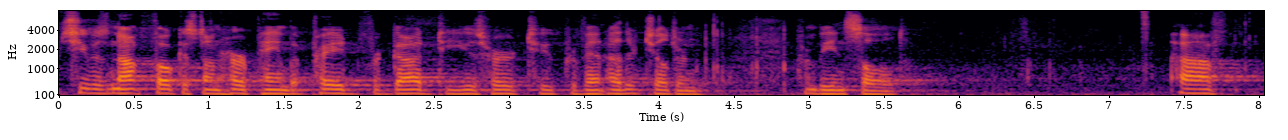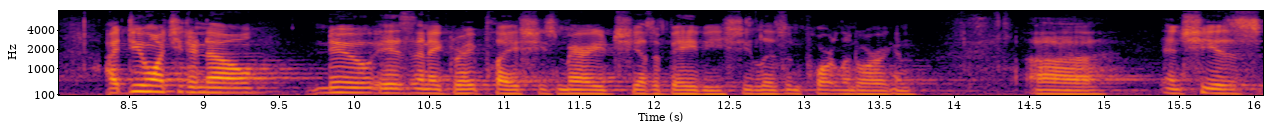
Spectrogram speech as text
she was not focused on her pain, but prayed for God to use her to prevent other children from being sold. Uh, I do want you to know Nhu is in a great place. She's married, she has a baby, she lives in Portland, Oregon. Uh, and she is,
